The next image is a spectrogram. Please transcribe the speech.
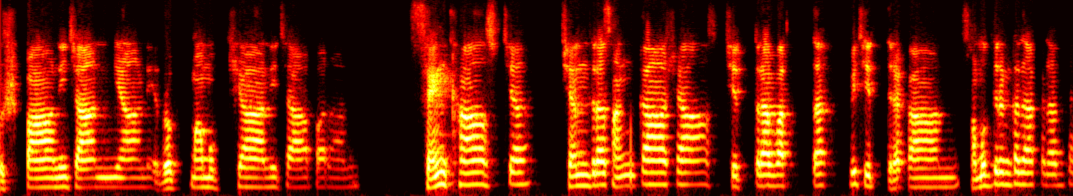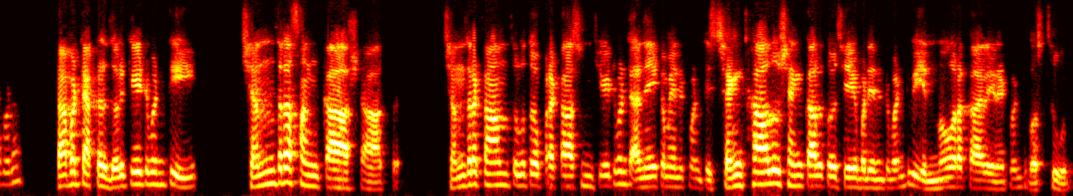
పుష్పాని చాన్యాని రుక్మ ముఖ్యాని చాపరాని శంఖాశ్చ చంద్ర సంకాశాశ్చిత్రవర్త విచిత్రకాన్ సముద్రం కదా అక్కడ అంతా కూడా? కాబట్టి అక్కడ దొరికేటువంటి చంద్ర సంకాశాత్ చంద్రకాంతులతో ప్రకాశించేటువంటి అనేకమైనటువంటి శంఖాలు శంఖాలతో చేయబడినటువంటివి ఎన్నో రకాలైనటువంటి వస్తువులు.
